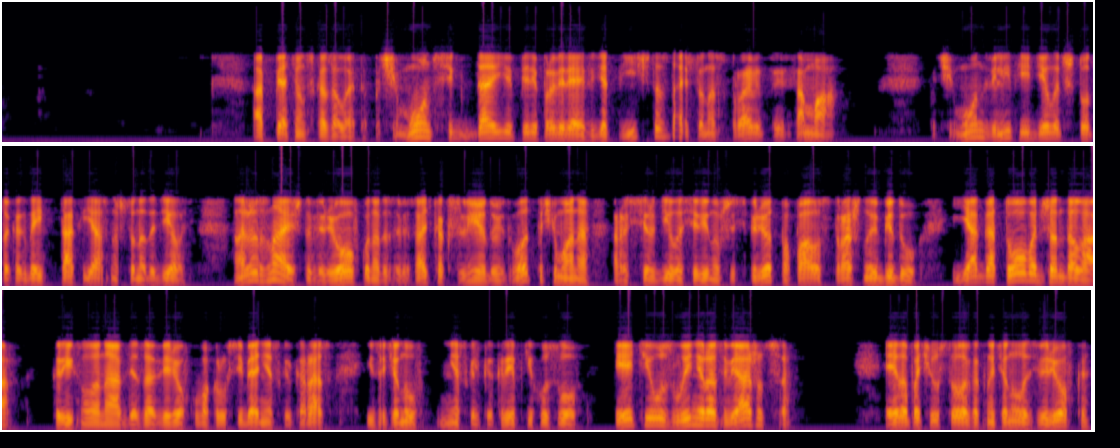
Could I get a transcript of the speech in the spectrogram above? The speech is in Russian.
Опять он сказал это. Почему он всегда ее перепроверяет? Ведь отлично знает, что она справится и сама. Почему он велит ей делать что-то, когда и так ясно, что надо делать? Она же знает, что веревку надо завязать как следует. Вот почему она, рассердилась и ринувшись вперед, попала в страшную беду. «Я готова, Джандалар!» — крикнула она, обвязав веревку вокруг себя несколько раз и затянув несколько крепких узлов. «Эти узлы не развяжутся!» Эйла почувствовала, как натянулась веревка,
